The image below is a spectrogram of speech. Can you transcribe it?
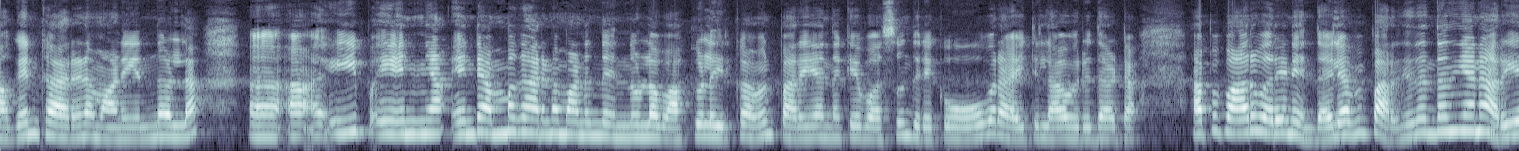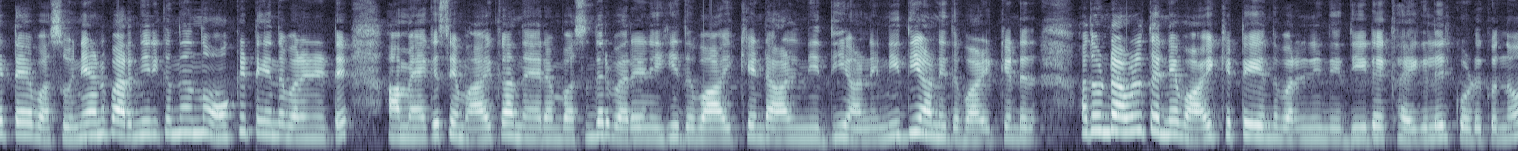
മകൻ കാരണമാണ് എന്നുള്ള ഈ എന്റെ അമ്മ കാരണമാണെന്ന് എന്നുള്ള വാക്കുകളായിരിക്കും അവൻ പറയാന്നൊക്കെ വസുന്ധരക്ക് ഓവറായിട്ടുള്ള ആ ഒരു ഇതാട്ടാ. അപ്പോൾ പാറു പറയണേ എന്തായാലും അവൻ പറഞ്ഞത് എന്താണെന്ന് ഞാൻ അറിയട്ടെ. വസുവിനെയാണ് പറഞ്ഞിരിക്കുന്നത് നോക്കട്ടെ എന്ന് പറഞ്ഞിട്ട് ആ മാഗസിൻ വായിക്കാൻ നേരം വസുന്ധര പറയണേ ഇത് വായിക്കേണ്ട ആൾ നിധിയാണ് നിധിയാണ് ഇത് വായിക്കേണ്ടത്. അതുകൊണ്ട് അവൾ തന്നെ വായിക്കട്ടെ എന്ന് പറഞ്ഞ് നിധിയുടെ കൈകളിൽ കൊടുക്കുന്നു.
